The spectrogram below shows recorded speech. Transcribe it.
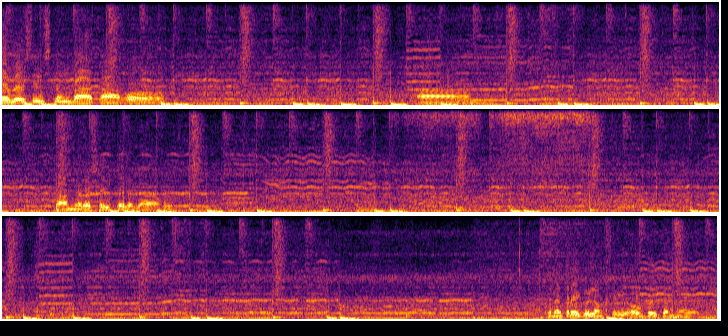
Ever since nung bata ako, um, camera shy talaga ako. eh. Tinatry ko lang siya i-overcome ngayon.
